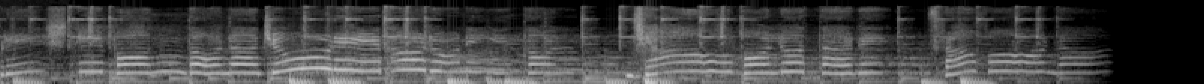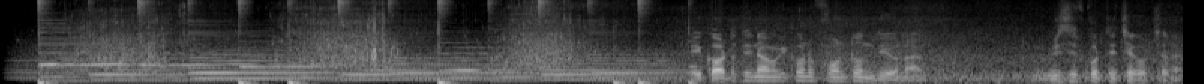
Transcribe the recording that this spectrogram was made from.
বৃষ্টি বন্দনা জুড়ে ধরণী তল, যাও বলো তারে শ্রাবণা এই কটা দিন আমাকে কোনো ফোন টোন দিও না। রিসিভ করতে ইচ্ছে করছে না।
